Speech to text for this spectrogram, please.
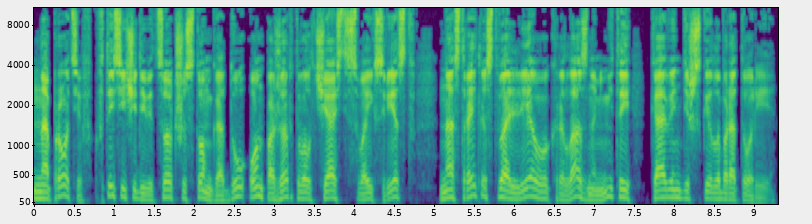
Напротив, в 1906 году он пожертвовал часть своих средств на строительство левого крыла знаменитой Кавендишской лаборатории,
